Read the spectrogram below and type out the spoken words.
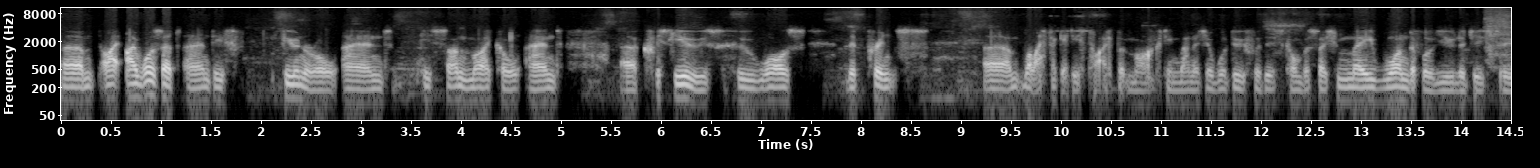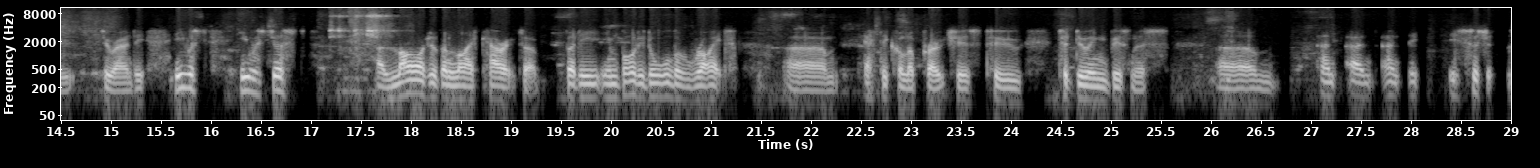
Um, I, I, was at Andy's funeral, and his son Michael and uh, Chris Hughes, who was the Prince. Um, well, I forget his title, but marketing manager will do for this conversation. Made wonderful eulogies to to Andy. He was he was just a larger than life character, but he embodied all the right um, ethical approaches to to doing business, um, and and and it, it's such a,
